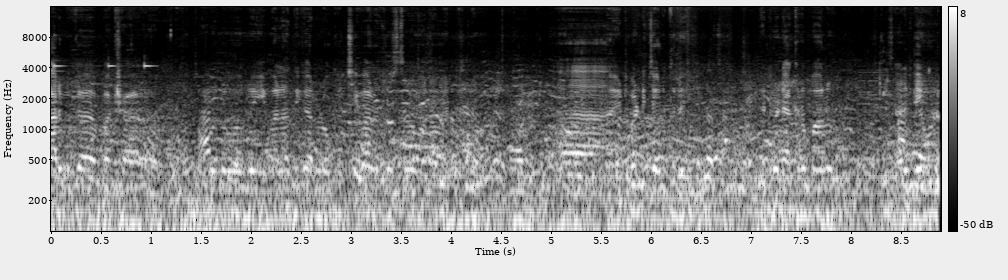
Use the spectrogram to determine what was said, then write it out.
కార్మిక పక్ష ప్రభుత్వంలో ఇవాళ అధికారంలోకి వచ్చి వాళ్ళు చూస్తున్నాం మనం ఎటువంటి జరుగుతున్నాయి ఎటువంటి అక్రమాలు సరే దేవుడి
